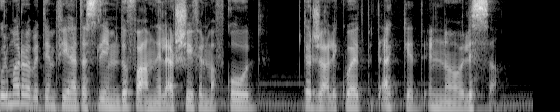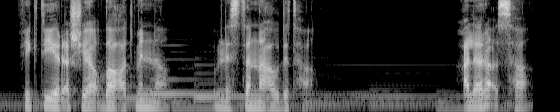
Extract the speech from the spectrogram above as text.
كل مرة بيتم فيها تسليم دفعة من الأرشيف المفقود بترجع الكويت بتأكد إنه لسه في كتير أشياء ضاعت منا وبنستنى عودتها. على رأسها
